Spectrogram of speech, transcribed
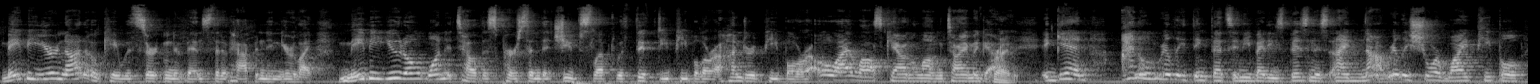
Maybe you're not okay with certain events that have happened in your life. Maybe you don't want to tell this person that you've slept with 50 people or 100 people or, oh, I lost count a long time ago. Right. Again, I don't really think that's anybody's business. And I'm not really sure why people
